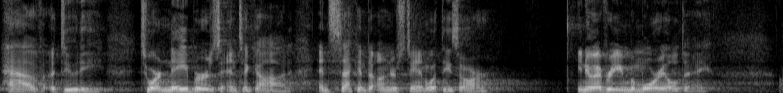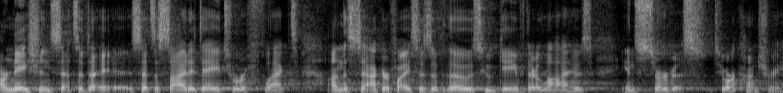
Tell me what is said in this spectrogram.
have a duty to our neighbors and to God, and second, to understand what these are. You know, every Memorial Day, our nation sets, a day, sets aside a day to reflect on the sacrifices of those who gave their lives in service to our country.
